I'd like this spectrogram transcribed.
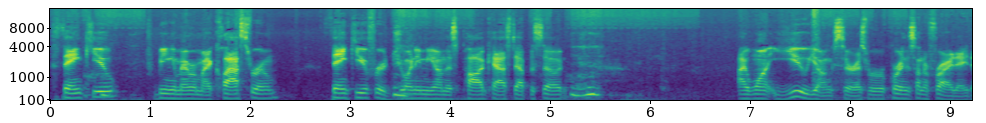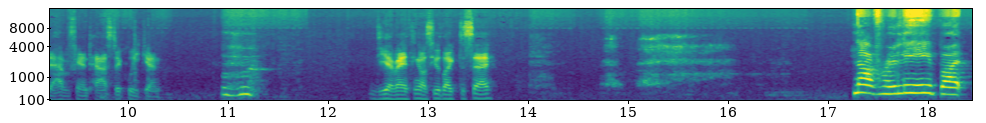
Thank you for being a member of my classroom. Thank you for mm-hmm. joining me on this podcast episode. I want you, young sir, as we're recording this on a Friday, to have a fantastic weekend. Do you have anything else you'd like to say? Not really, but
